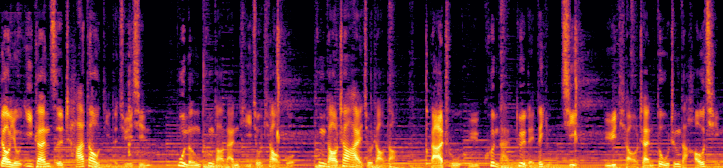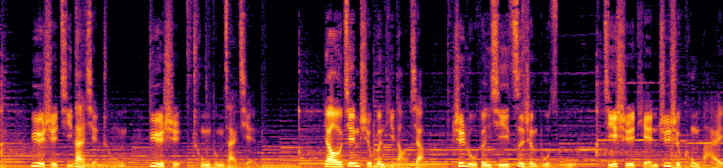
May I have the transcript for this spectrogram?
要有一竿子插到底的决心，不能碰到难题就跳过，碰到障碍就绕道。拿出与困难对垒的勇气，与挑战斗争的豪情。越是急难险重，越是冲锋在前。要坚持问题导向，深入分析自身不足。及时填知识空白、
